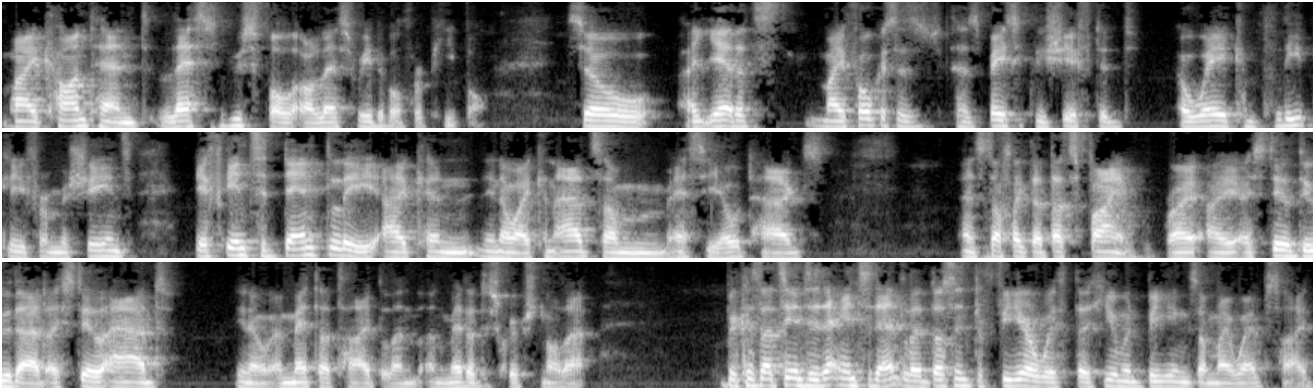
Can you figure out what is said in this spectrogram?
my content less useful or less readable for people. So uh, yeah, that's my focus has has basically shifted away completely from machines. If incidentally I can, you know, I can add some SEO tags and stuff like that, that's fine, right? I, I still do that. I still add, you know, a meta title and, and meta description, all that, because that's incidental. It doesn't interfere with the human beings on my website.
